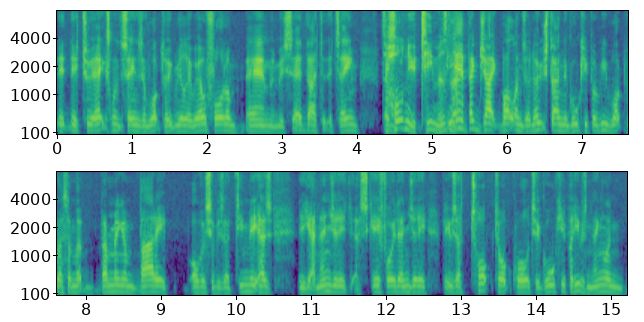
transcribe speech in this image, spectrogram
the, the two excellent signs have worked out really well for him, um, and we said that at the time. It's big, a whole new team, isn't yeah, it? Yeah, Big Jack Butland's an outstanding goalkeeper. We worked with him at Birmingham. Barry obviously was a teammate his. He got an injury, a scaphoid injury, but he was a top, top quality goalkeeper. He was in England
